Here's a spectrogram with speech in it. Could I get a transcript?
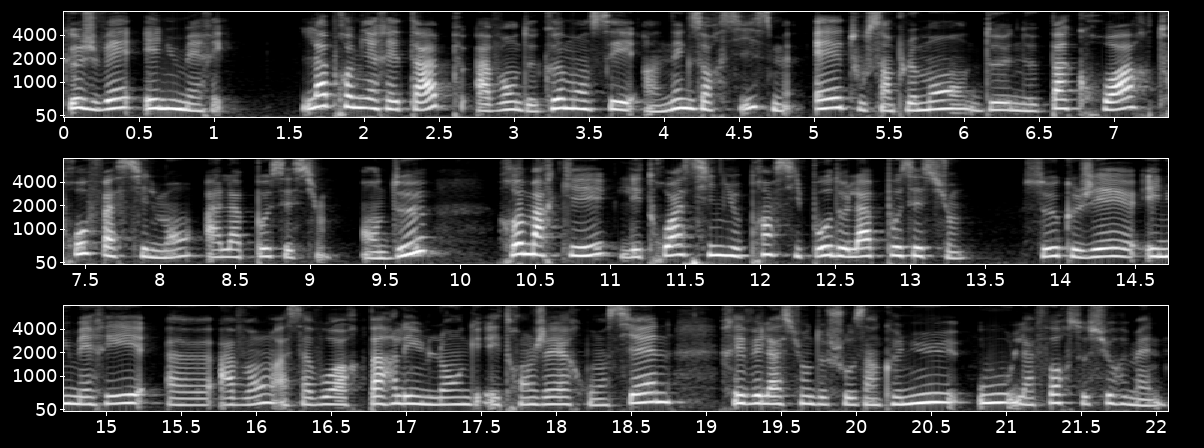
que je vais énumérer. La première étape, avant de commencer un exorcisme, est tout simplement de ne pas croire trop facilement à la possession. En deux, remarquer les trois signes principaux de la possession, ceux que j'ai énumérés euh, avant, à savoir parler une langue étrangère ou ancienne, révélation de choses inconnues ou la force surhumaine.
